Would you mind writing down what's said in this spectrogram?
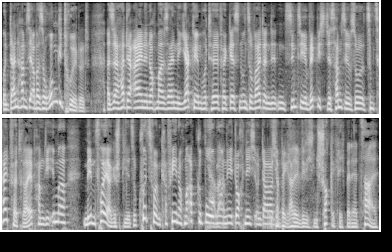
Und dann haben sie aber so rumgetrödelt. Also da hat der eine nochmal seine Jacke im Hotel vergessen und so weiter. Und dann sind sie wirklich, das haben sie so zum Zeitvertreib, haben die immer mit dem Feuer gespielt. So kurz vor dem Café nochmal abgebogen aber und nee, doch nicht und da. Ich habe ja gerade wirklich einen Schock gekriegt bei der Zahl.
